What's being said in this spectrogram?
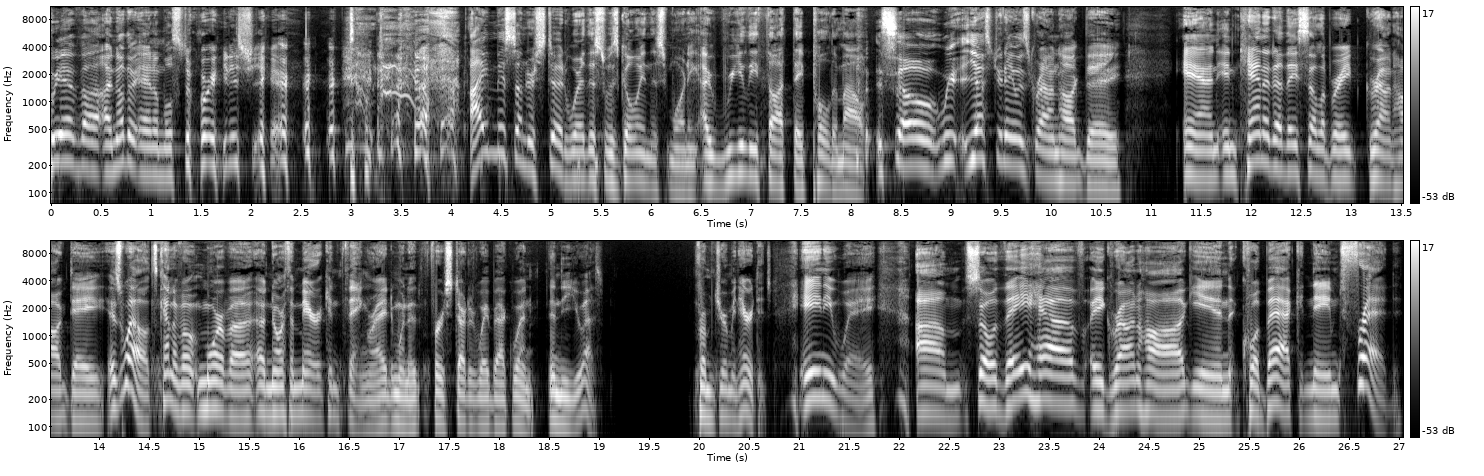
We have uh, another animal story to share. I misunderstood where this was going this morning. I really thought they pulled him out. so we, yesterday was Groundhog Day, and in Canada they celebrate Groundhog Day as well. It's kind of a, more of a, a North American thing, right? When it first started way back when in the U.S. from German heritage. Anyway, um, so they have a groundhog in Quebec named Fred.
